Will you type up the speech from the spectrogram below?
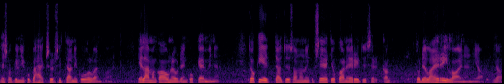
Ei sopi niin kuin väheksyä sitä niin kuin ollenkaan. Että elämän kauneuden kokeminen. Toki täytyy sanoa niin kuin se, että jokainen erityisherkkä on todella erilainen ja, ja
